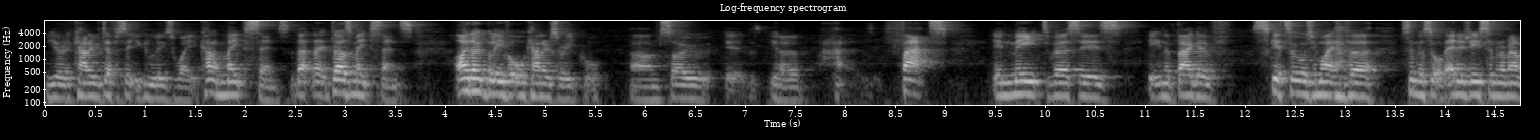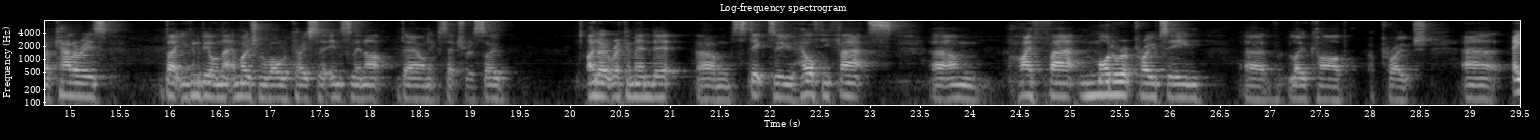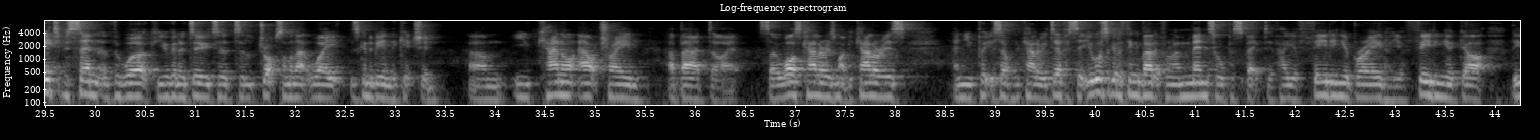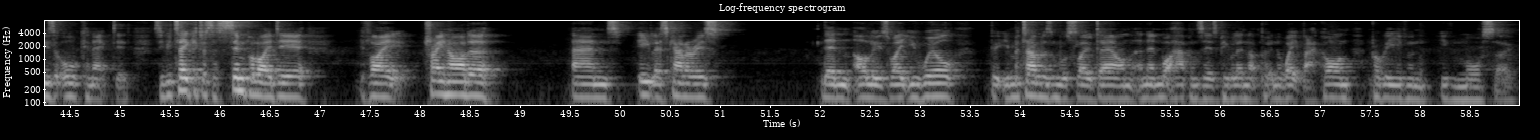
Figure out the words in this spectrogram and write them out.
you're in a calorie deficit, you can lose weight. It kind of makes sense. That, that it does make sense. I don't believe that all calories are equal. Um, so, it, you know, fats in meat versus eating a bag of Skittles, you might have a similar sort of energy, similar amount of calories, but you're going to be on that emotional roller coaster, insulin up, down, etc. So, I don't recommend it. Um, stick to healthy fats, um, high fat, moderate protein, uh, low carb approach. Uh, 80% of the work you're going to do to, to drop some of that weight is going to be in the kitchen. Um, you cannot outtrain a bad diet. So whilst calories might be calories, and you put yourself in a calorie deficit, you're also going to think about it from a mental perspective, how you're feeding your brain, how you're feeding your gut. These are all connected. So if you take it just a simple idea, if I train harder and eat less calories, then I'll lose weight. You will, but your metabolism will slow down. And then what happens is people end up putting the weight back on, probably even, even more so.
